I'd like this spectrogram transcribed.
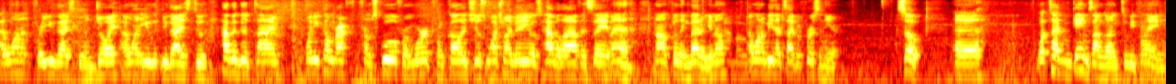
I want it for you guys to enjoy. I want you you guys to have a good time. When you come back from school, from work, from college, just watch my videos, have a laugh, and say, man, now I'm feeling better, you know? I want to be that type of person here. So, uh, what type of games I'm going to be playing?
